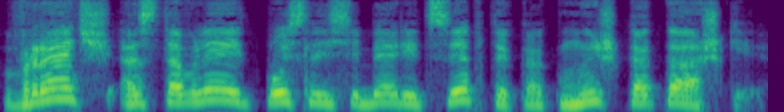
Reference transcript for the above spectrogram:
Врач оставляет после себя рецепты, как мышь какашки.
